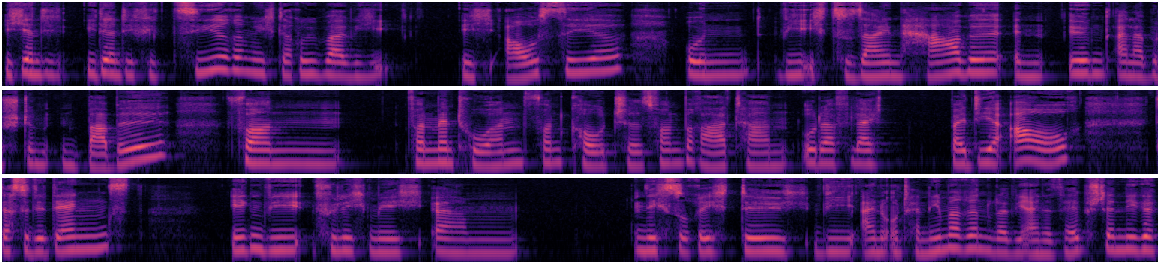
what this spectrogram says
ich identifiziere mich darüber, wie ich aussehe und wie ich zu sein habe in irgendeiner bestimmten Bubble von, von Mentoren, von Coaches, von Beratern oder vielleicht bei dir auch, dass du dir denkst, irgendwie fühle ich mich ähm, nicht so richtig wie eine Unternehmerin oder wie eine Selbstständige,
